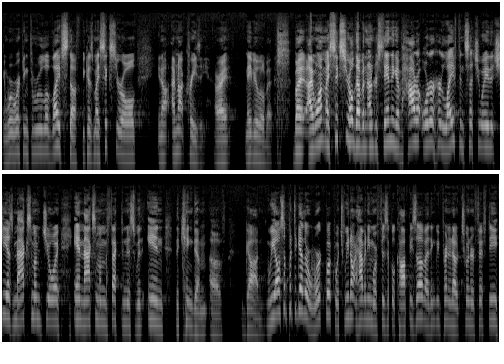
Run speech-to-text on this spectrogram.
and we're working through rule of life stuff because my six year old, you know, I'm not crazy, all right? Maybe a little bit. But I want my six year old to have an understanding of how to order her life in such a way that she has maximum joy and maximum effectiveness within the kingdom of God. We also put together a workbook, which we don't have any more physical copies of. I think we printed out 250,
